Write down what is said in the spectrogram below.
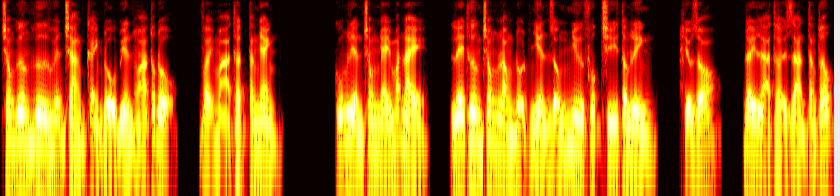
trong gương hư huyễn tràng cảnh đồ biến hóa tốc độ, vậy mà thật tăng nhanh. Cũng liền trong nháy mắt này, lê thương trong lòng đột nhiên giống như phúc trí tâm linh, hiểu rõ, đây là thời gian tăng tốc.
